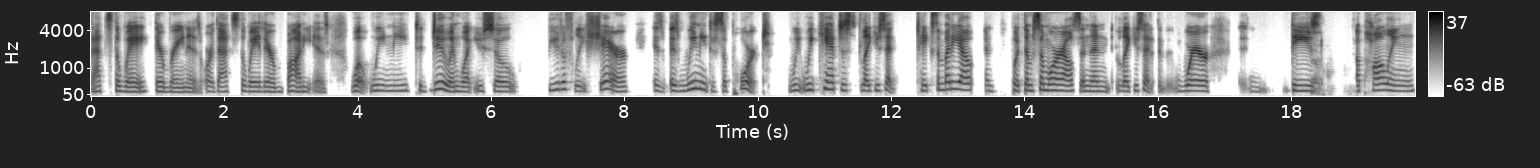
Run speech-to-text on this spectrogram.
That's the way their brain is, or that's the way their body is. What we need to do, and what you so beautifully share, is is we need to support. We we can't just, like you said, take somebody out and put them somewhere else, and then, like you said, where uh, these so. appalling,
